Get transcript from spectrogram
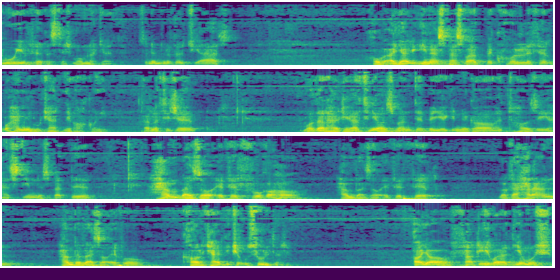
بوی فقه استشمام نکرده. اصلا نمی‌دونه تا چی هست. خب اگر این است پس باید به کل فقه با همین رو کرد نگاه کنیم. در نتیجه ما در حقیقت نیازمند به یک نگاه تازه هستیم نسبت به هم وظائف فقها هم وظائف فقه و قهرن هم به وظائف و کارکردی که اصول داره. آیا فقیه باید یه مش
